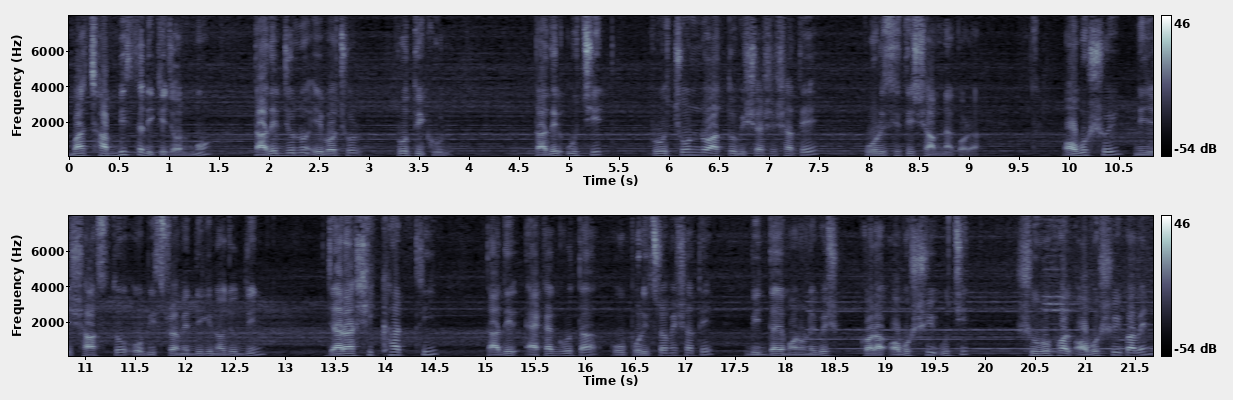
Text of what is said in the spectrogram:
বা ছাব্বিশ তারিখে জন্ম তাদের জন্য এবছর প্রতিকূল। তাদের উচিত প্রচণ্ড আত্মবিশ্বাসের সাথে পরিস্থিতির সামনা করা। অবশ্যই নিজের স্বাস্থ্য ও বিশ্রামের দিকে নজর দিন। যারা শিক্ষার্থী, তাদের একাগ্রতা ও পরিশ্রমের সাথে বিদ্যায় মনোনিবেশ করা অবশ্যই উচিত। শুভফল অবশ্যই পাবেন।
